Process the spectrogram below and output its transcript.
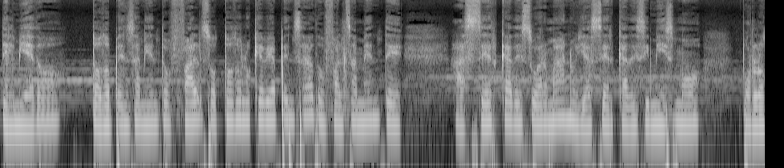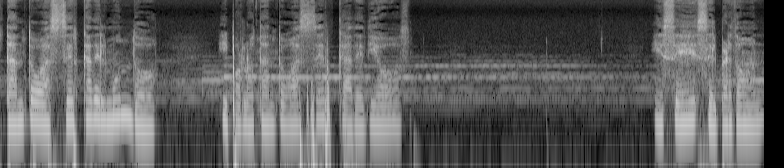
del miedo, todo pensamiento falso, todo lo que había pensado falsamente acerca de su hermano y acerca de sí mismo, por lo tanto acerca del mundo y por lo tanto acerca de Dios. Ese es el perdón,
